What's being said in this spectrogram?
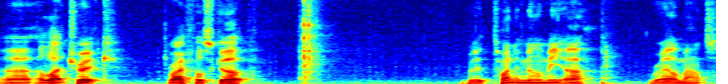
uh, electric rifle scope with 20 millimeter rail mounts.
